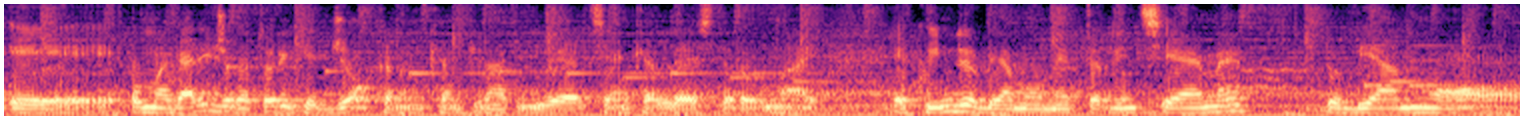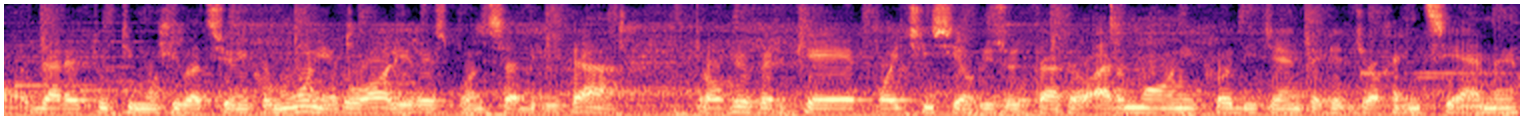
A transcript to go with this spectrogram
e, o magari giocatori che giocano in campionati diversi anche all'estero ormai e quindi dobbiamo metterli insieme, dobbiamo dare a tutti motivazioni comuni, ruoli, responsabilità proprio perché poi ci sia un risultato armonico di gente che gioca insieme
